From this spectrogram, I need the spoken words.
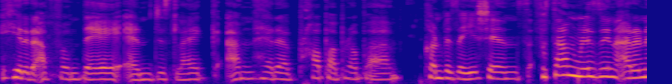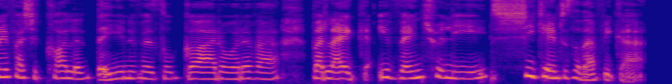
hit it up from there and just like, um, had a proper, proper conversations. For some reason, I don't know if I should call it the universe or God or whatever, but like eventually she came to South Africa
